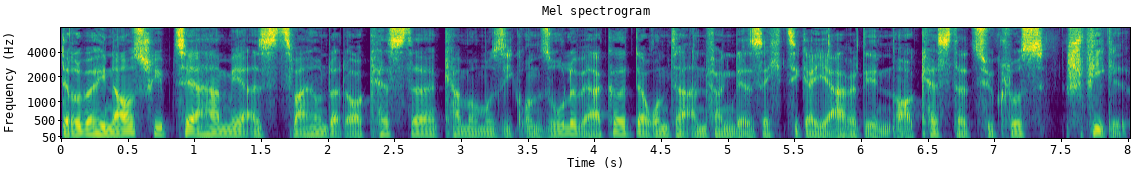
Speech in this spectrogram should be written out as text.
Darüber hinaus schrieb Zerha mehr als 200 Orchester, Kammermusik und Solowerke, darunter Anfang der 60er Jahre den Orchesterzyklus Spiegel.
